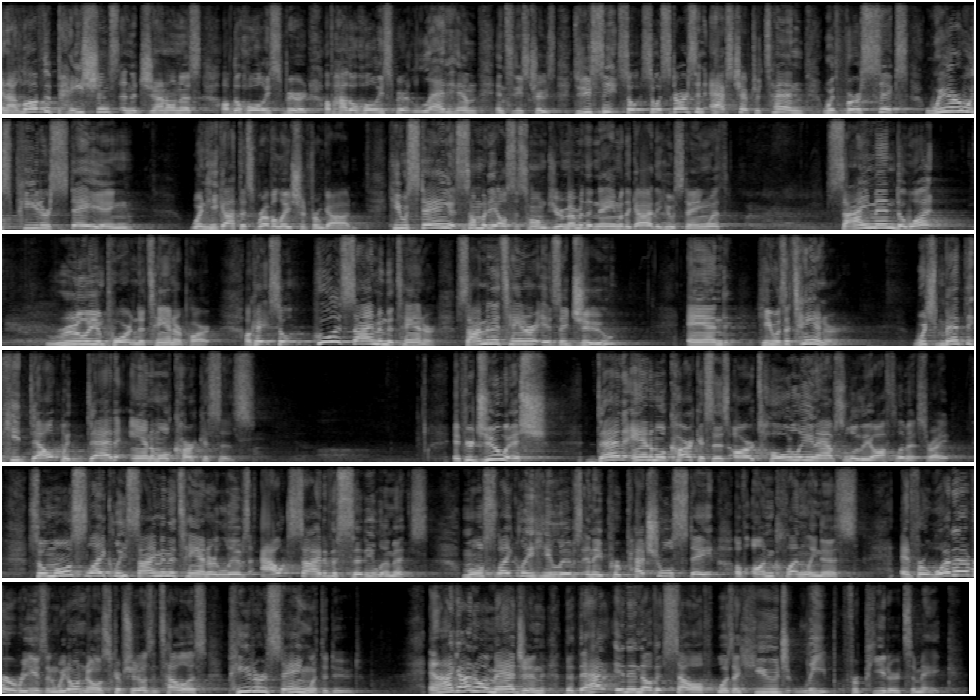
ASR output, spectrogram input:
And I love the patience and the gentleness of the Holy Spirit, of how the Holy Spirit led him into these truths. Did you see? So, so it starts in Acts chapter 10 with verse 6. Where was Peter staying when he got this revelation from God? He was staying at somebody else's home. Do you remember the name of the guy that he was staying with? Simon the what? Really important, the tanner part. Okay, so who is Simon the tanner? Simon the tanner is a Jew, and he was a tanner which meant that he dealt with dead animal carcasses. If you're Jewish, dead animal carcasses are totally and absolutely off limits, right? So, most likely, Simon the Tanner lives outside of the city limits. Most likely, he lives in a perpetual state of uncleanliness. And for whatever reason, we don't know, scripture doesn't tell us, Peter is staying with the dude. And I got to imagine that that, in and of itself, was a huge leap for Peter to make.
